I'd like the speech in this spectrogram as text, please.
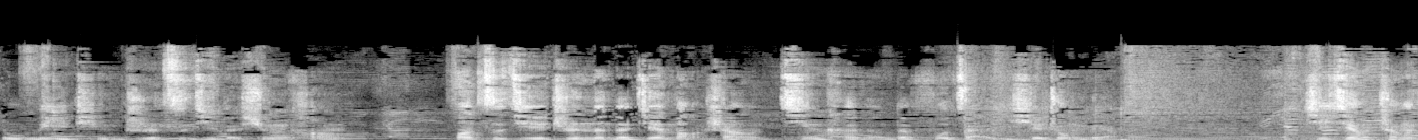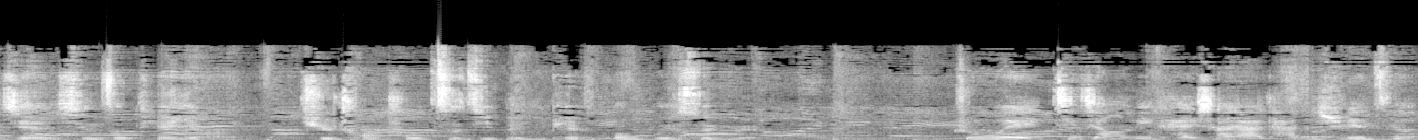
努力挺直自己的胸膛，往自己稚嫩的肩膀上尽可能的负载一些重量，即将仗剑行走天涯，去闯出自己的一片光辉岁月。诸位即将离开象牙塔的学子，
